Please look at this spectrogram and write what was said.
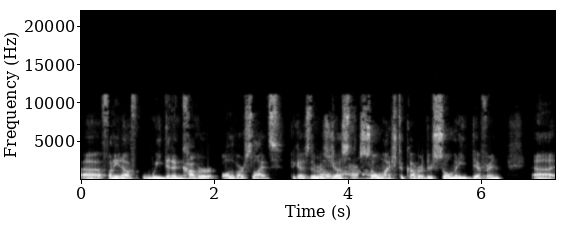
uh, funny enough, we didn't cover all of our slides because there was oh, just wow. so much to cover. There's so many different, uh,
